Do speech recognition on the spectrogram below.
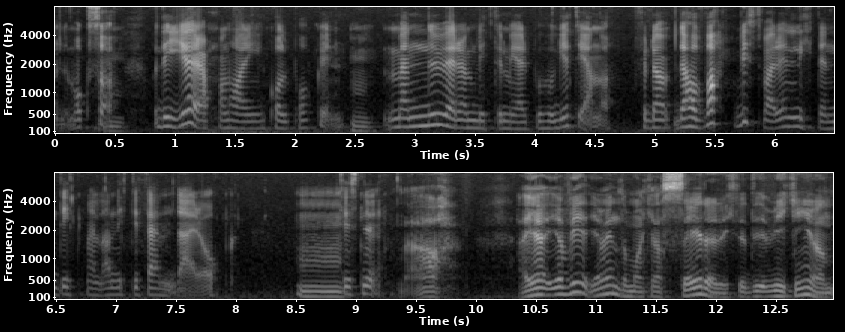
om dem också. Mm. Och det gör att man har ingen koll på hockeyn. Men nu är de lite mer på hugget igen då. För de, det har varit, visst var det en liten dipp mellan 95 där och Mm. tills nu. Ja, Ja, jag, jag, vet, jag vet inte om man kan säga det riktigt. Viking är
